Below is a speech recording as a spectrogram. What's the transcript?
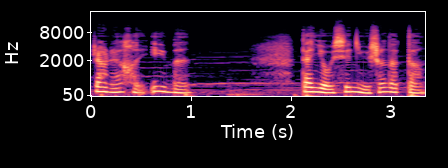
让人很郁闷。但有些女生的等、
